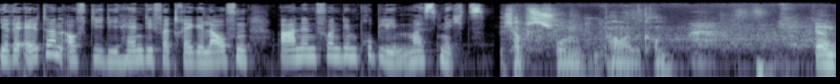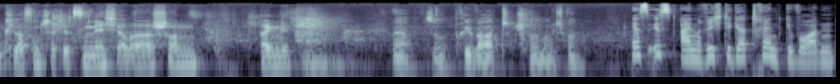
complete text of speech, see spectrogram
Ihre Eltern, auf die die Handyverträge laufen, ahnen von dem Problem meist nichts. Ich habe es schon ein paar Mal bekommen. Im Klassenchat jetzt nicht, aber schon eigentlich. Ja, so privat schon manchmal. Es ist ein richtiger Trend geworden.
